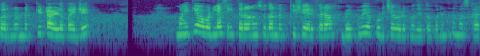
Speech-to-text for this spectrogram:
करणं नक्की टाळलं पाहिजे. माहिती आवडल्यास इतरांना सुद्धा नक्की शेअर करा. भेटूया पुढच्या व्हिडिओमध्ये तोपर्यंत नमस्कार.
